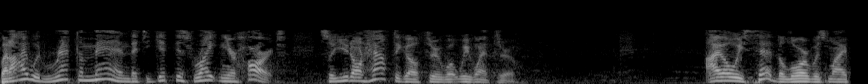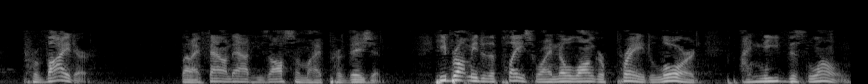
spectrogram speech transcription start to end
But I would recommend that you get this right in your heart so you don't have to go through what we went through. I always said the Lord was my provider, but I found out He's also my provision. He brought me to the place where I no longer prayed, Lord, I need this loan.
